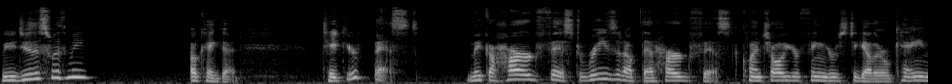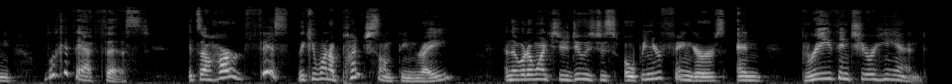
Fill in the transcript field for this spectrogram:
Will you do this with me? Okay, good. Take your fist, make a hard fist, raise it up, that hard fist, clench all your fingers together, okay? And look at that fist. It's a hard fist, like you want to punch something, right? And then what I want you to do is just open your fingers and breathe into your hand.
